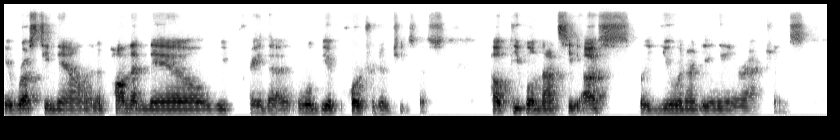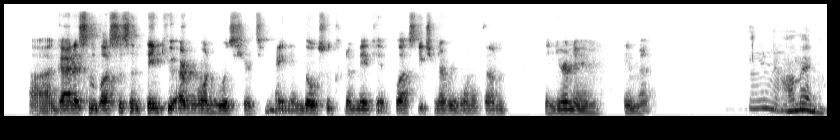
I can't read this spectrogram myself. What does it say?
a rusty nail, and upon that nail, we pray that it will be a portrait of Jesus. help people not see us, but you in our daily interactions. Uh, guide us and bless us. And thank you, everyone who was here tonight and those who couldn't make it. Bless each and every one of them in your name. Amen. Amen. Amen.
